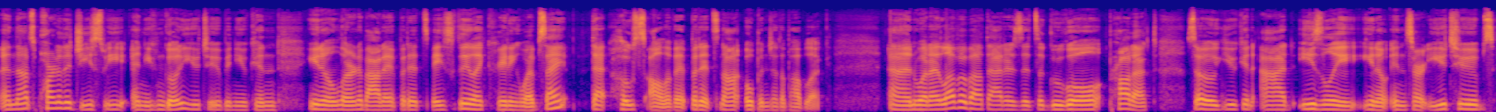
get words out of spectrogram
And that's part of the G Suite. And you can go to YouTube and you can, you know, learn about it. But it's basically like creating a website that hosts all of it, but it's not open to the public. And what I love about that is it's a Google product. So you can add easily, you know, insert YouTubes,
